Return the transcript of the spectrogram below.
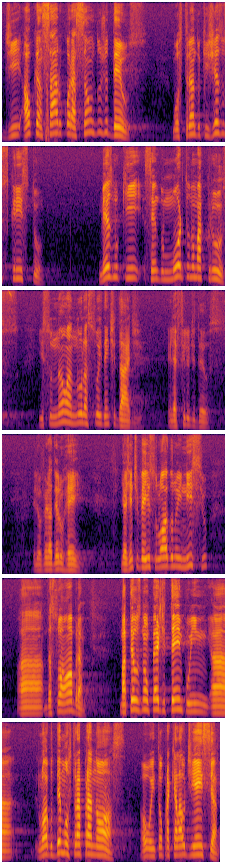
de alcançar o coração dos judeus, mostrando que Jesus Cristo, mesmo que sendo morto numa cruz, isso não anula a sua identidade. Ele é filho de Deus, ele é o verdadeiro rei. E a gente vê isso logo no início ah, da sua obra. Mateus não perde tempo em ah, logo demonstrar para nós, ou então para aquela audiência,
